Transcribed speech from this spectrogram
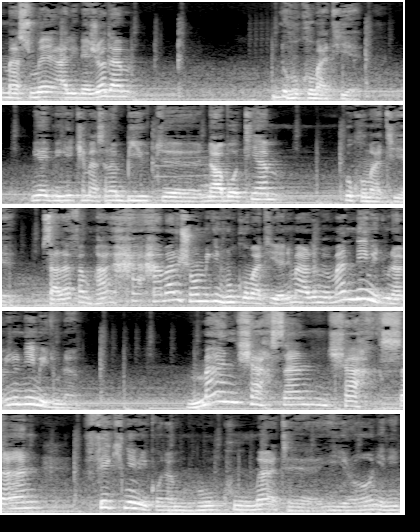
معصومه علی نژاد هم حکومتیه. میاد میگه که مثلا بیوت نباتی هم حکومتیه. صدف هم همه رو شما میگین حکومتی یعنی مردم من نمی‌دونم اینو نمی‌دونم. من شخصا شخصا فکر نمی کنم حکومت ایران یعنی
